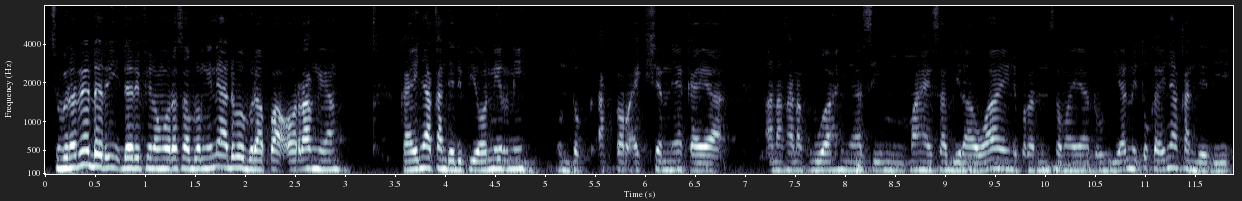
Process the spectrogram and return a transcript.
Sebenarnya dari dari film Wira Sableng ini ada beberapa orang yang kayaknya akan jadi pionir nih untuk aktor actionnya kayak anak-anak buahnya si Mahesa Birawa yang diperanin sama Yan Ruhian itu kayaknya akan jadi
